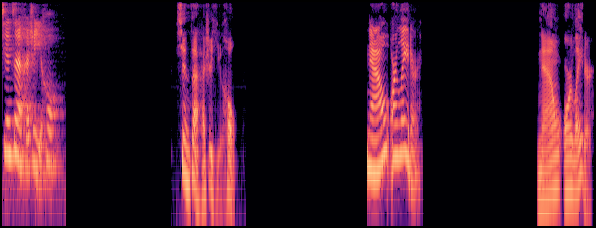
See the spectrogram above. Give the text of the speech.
现在还是以后？现在还是以后？Now or later? Now or later?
